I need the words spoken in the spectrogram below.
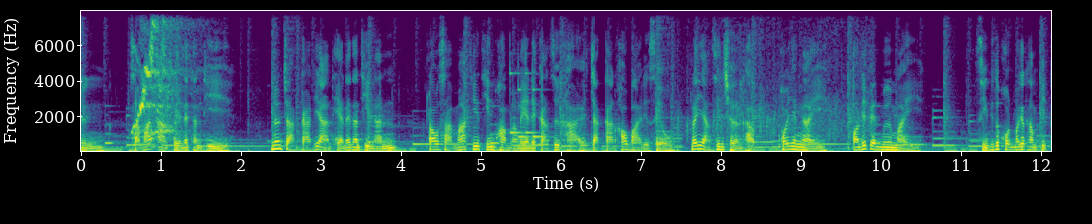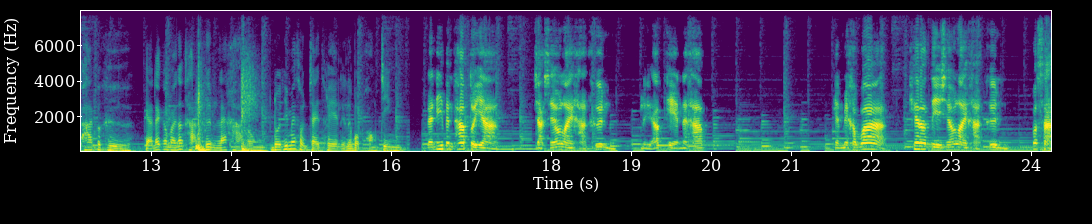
1. สามารถอ่านเทรนได้ทันที เนื่องจากการที่อ่านเทนได้ทันทีนั้น เราสามารถที่จะทิ้งความลังเลในการซื้อขายจากการเข้า buy หรือ sell ได้อย่างสิ้นเชิงครับ เพราะยังไงตอนที่เป็นมือใหม่ สิ่งที่ทุกคนมักจะทำผิดพลาดก็คืออยากได้กำไรทั้งขาขึ้นและขาลง โดยที่ไม่สนใจเทรนด์หรือระบบของจริง และนี่เป็นภาพตัวอย่าง จาก Channel Line ขาขึ้น หรือ Up Trend นะครับ เห็นไหมครับว่าแค่เราตี Channel Line ขาขึ้น ก็สา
